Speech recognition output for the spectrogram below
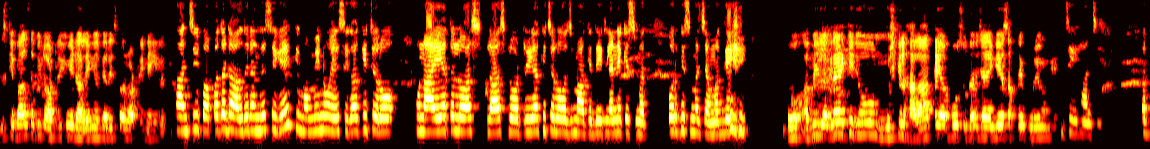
इसके बाद कभी लॉटरी नहीं डालेंगे अगर इस बार लॉटरी नहीं लगी। हाँ जी पापा तो डालते रहते ਸੀਗੇ कि मम्मी ਨੂੰ ਇਹ ਸੀਗਾ ਕਿ ਚਲੋ ਹੁਣ ਆਏ ਆ ਤਾਂ लास्ट ਲਾਸਟ ਲੋਟਰੀ ਆ ਕਿ ਚਲੋ ਅਜਮਾ ਕੇ ਦੇਖ ਲੈਣੇ ਕਿਸਮਤ ਔਰ ਕਿਸਮਤ ਚਮਕ ਗਈ तो अभी लग रहा है कि जो मुश्किल हालात है अब वो सुधर जाएँगे सपने पूरे होंगे। जी हाँ जी। अब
